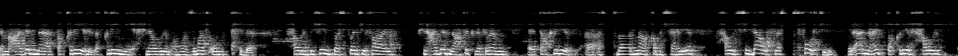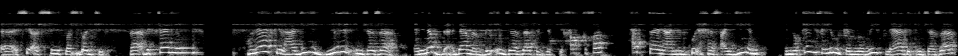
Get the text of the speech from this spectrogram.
لما عددنا تقرير الاقليمي إحنا ومنظمات الأمم المتحدة حول بيجين plus 25 إحنا عددنا على فكرة كمان آه، تقرير آه، أصدرناه قبل شهرين حول سيداو plus 40 والآن نعد تقرير حول CRC plus 20 فبالتالي هناك العديد من الإنجازات. يعني نبدأ دائما بالإنجازات التي حققت حتى يعني نكون إحنا سعيدين إنه كيف يمكن نضيف لهذه الإنجازات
